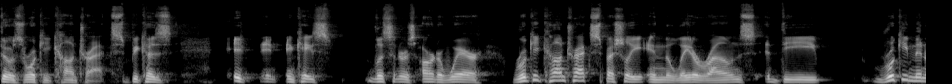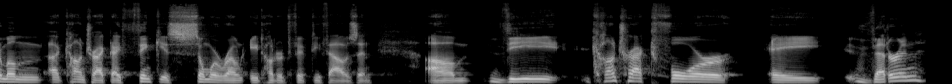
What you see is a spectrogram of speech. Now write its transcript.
those rookie contracts because, it, in, in case listeners aren't aware, rookie contracts, especially in the later rounds, the rookie minimum uh, contract, I think, is somewhere around eight hundred fifty thousand. Um, the contract for a veteran,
